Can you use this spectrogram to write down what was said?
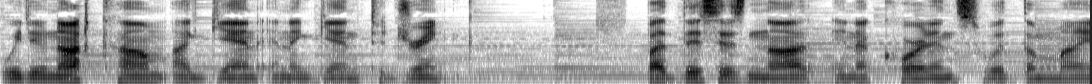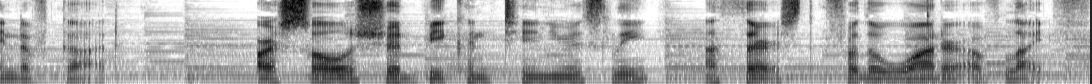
We do not come again and again to drink. But this is not in accordance with the mind of God. Our soul should be continuously athirst for the water of life.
